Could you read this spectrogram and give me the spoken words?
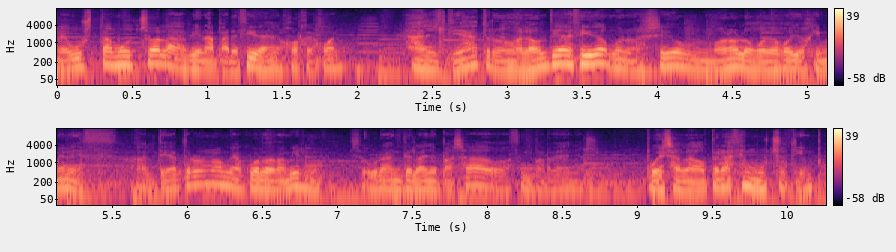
me gusta mucho la bien aparecida en Jorge Juan. Al teatro, la última vez he ido, bueno, ha sido un monólogo de Goyo Jiménez. Al teatro no me acuerdo ahora mismo, seguramente el año pasado, hace un par de años. Pues a la ópera hace mucho tiempo.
